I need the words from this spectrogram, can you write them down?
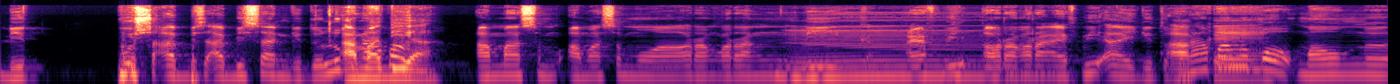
di push abis-abisan gitu. Lu Sama kenapa dia. sama sem- sama semua orang-orang di Hmm. FBI orang-orang FBI gitu. Kenapa Oke. lu mau mau nge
